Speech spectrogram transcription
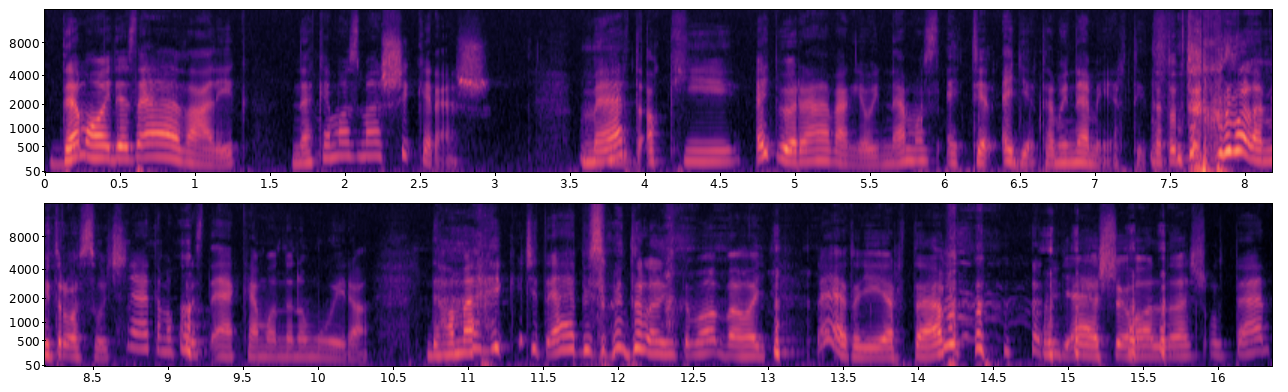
de majd ez elválik, nekem az már sikeres. Mert aki egyből rávágja, hogy nem, az egy, egyértelmű, hogy nem érti. Tehát ott akkor valamit rosszul csináltam, akkor ezt el kell mondanom újra. De ha már egy kicsit elbizonytalanítom abban, hogy lehet, hogy értem, egy első hallás után,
